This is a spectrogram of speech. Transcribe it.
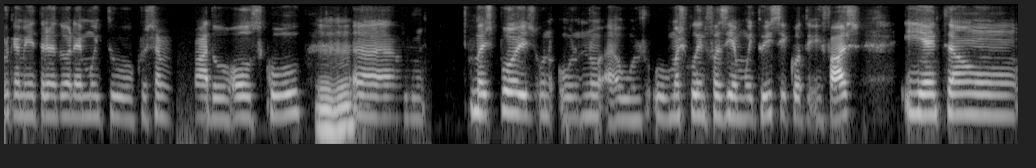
porque a minha treinadora é muito chamado old school, uhum. uh, mas depois o, o, o, o, masculino fazia muito isso e, e faz, e então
